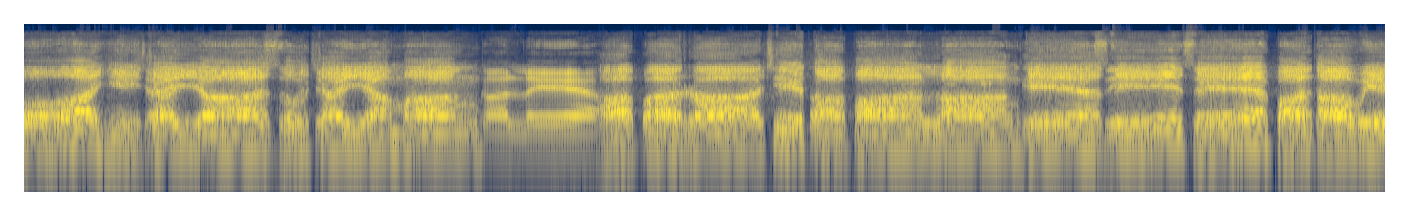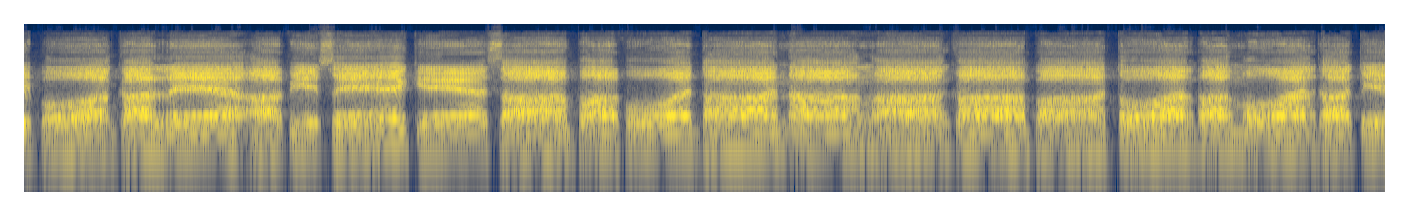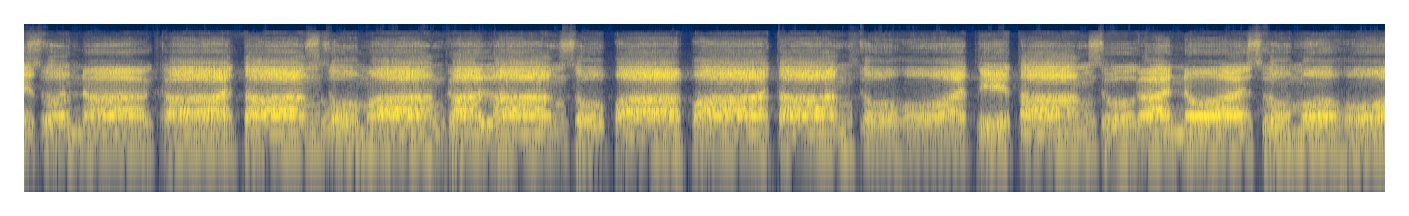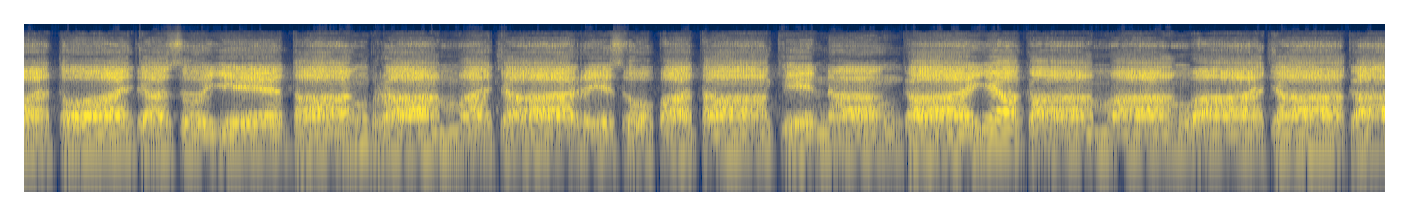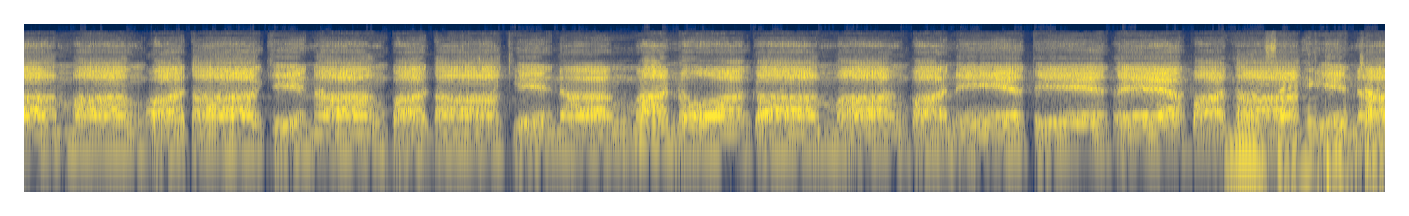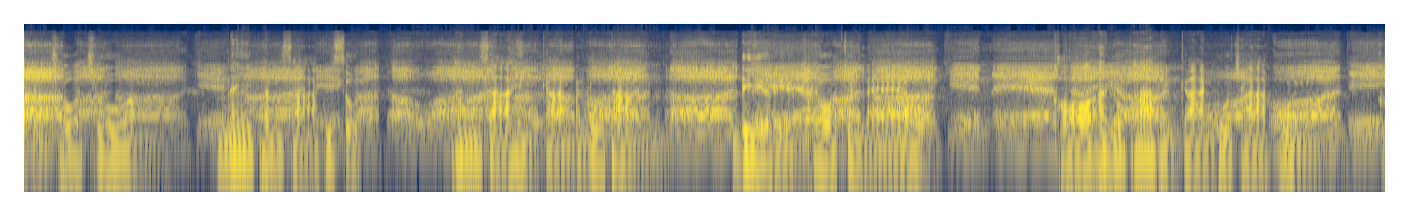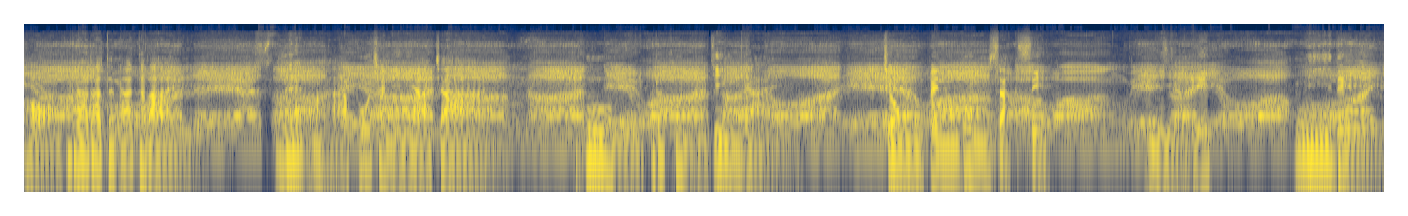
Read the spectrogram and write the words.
หิชัยยาสุจัยยมังคะเลอปราชิตาปัลลังเกสีเสปตา วิปุกเรอภิเสเกสัมปพุทธานังอาคาปตัวปโมตติสุนาคาตังสุมังคลังสุป ปาตังสุโหติตังสุกันโนสุโมโหตัวจะสุเยตังพระมจาริสุปทาคินังกายกรรมังวาจากรรมังปทา คินังปทาคินังมโนกรรมังปณิติเตปทาเมื่อแสงแห่งเทียนใจอันโชดช่วง ในพรรษาพิสุทธิ์พรรษาแห่งการบรรลุธรรม ได้เรียงโรดขึ้นแล้ว ขออนุภาพแห่งการบูชาคุณของพระรัตนตรัย และมหาปูชนียาจารย์ ผู้มีพระคุณยิ่งใหญ่ จงเป็นบุญศักดิ์สิทธิ์ มีฤทธิ์มีเดช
